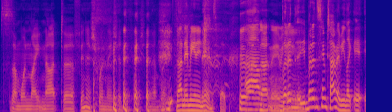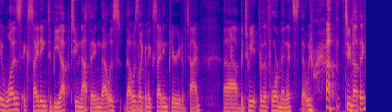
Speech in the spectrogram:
someone might not uh, finish when they should be finishing them. But Not naming any names, but um, Not naming but at, but at the same time, I mean, like it, it was exciting to be up to nothing. That was that Mm-hmm. was like an exciting period of time. Uh, between for the four minutes that we were up to nothing.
